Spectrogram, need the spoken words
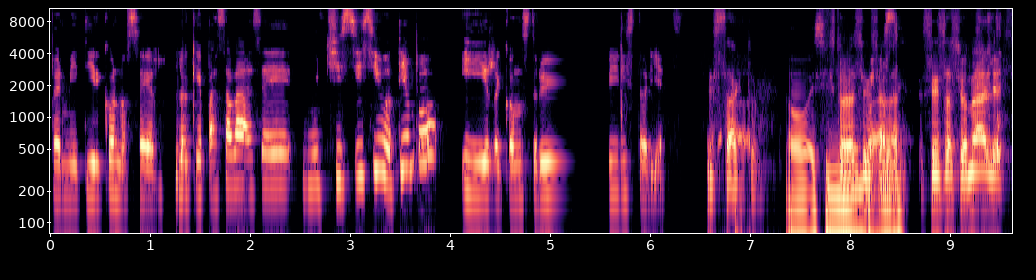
permitir conocer lo que pasaba hace muchísimo tiempo y reconstruir historias. Exacto. Oh, sí, Historias bien padre. sensa- sensacionales.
